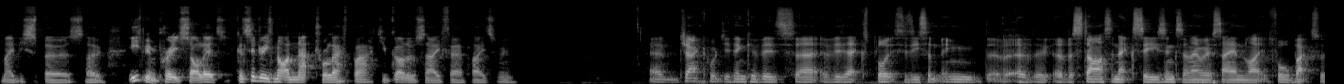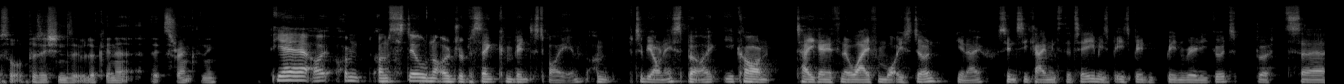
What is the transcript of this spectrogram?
maybe Spurs. So he's been pretty solid. Considering he's not a natural left back, you've got to say fair play to him. Um, Jack, what do you think of his uh, of his exploits? Is he something of, of, a- of a starter next season? Because I know we were saying like fullbacks were sort of positions that we're looking at, at strengthening. Yeah, I, I'm I'm still not 100 percent convinced by him. I'm to be honest, but I, you can't take anything away from what he's done. You know, since he came into the team, he's he's been been really good. But uh,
